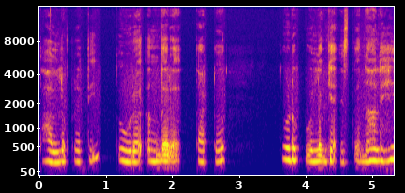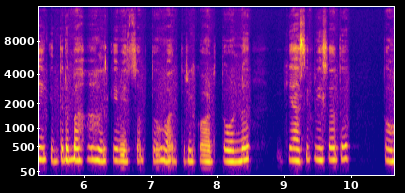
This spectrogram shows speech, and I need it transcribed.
ਥਲ ਪ੍ਰਤੀ ਧੂੜ ਅੰਦਰ ਤੱਟ ਧੁੜਕੂ ਲੱਗਿਆ। ਇਸ ਦੇ ਨਾਲ ਹੀ ਗਿੱਦੜਬਾਹਾ ਹਲਕੇ ਵਿੱਚ ਸਭ ਤੋਂ ਵੱਧ ਰਿਕਾਰਡ ਤੋੜਨ ਇਕਿਆਸੀ ਫੀਸਦ ਤੋਂ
